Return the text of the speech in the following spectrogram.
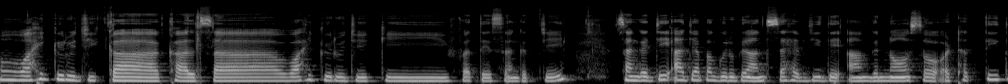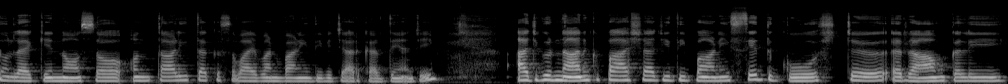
ਵਾਹਿਗੁਰੂ ਜੀ ਕਾ ਖਾਲਸਾ, ਵਾਹਿਗੁਰੂ ਜੀ ਕੀ ਫਤਿਹ ਸੰਗਤ ਜੀ। ਸੰਗਤ ਜੀ, ਅੱਜ ਆਪਾਂ ਗੁਰੂ ਗ੍ਰੰਥ ਸਾਹਿਬ ਜੀ ਦੇ ਅੰਗ 938 ਤੋਂ ਲੈ ਕੇ 939 ਤੱਕ ਸਵਾਇਬਨ ਬਾਣੀ ਦੀ ਵਿਚਾਰ ਕਰਦੇ ਹਾਂ ਜੀ। ਅੱਜ ਗੁਰੂ ਨਾਨਕ ਪਾਤਸ਼ਾਹ ਜੀ ਦੀ ਬਾਣੀ ਸਿੱਧ ਗੋਸ਼ਟ ਰਾਮਕਲੀ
